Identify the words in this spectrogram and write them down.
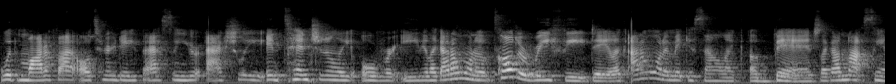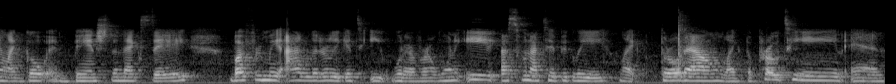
with modified alternate day fasting you're actually intentionally overeating like i don't want to it's called a refeed day like i don't want to make it sound like a binge like i'm not saying like go and binge the next day but for me i literally get to eat whatever i want to eat. That's when i typically like throw down like the protein and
